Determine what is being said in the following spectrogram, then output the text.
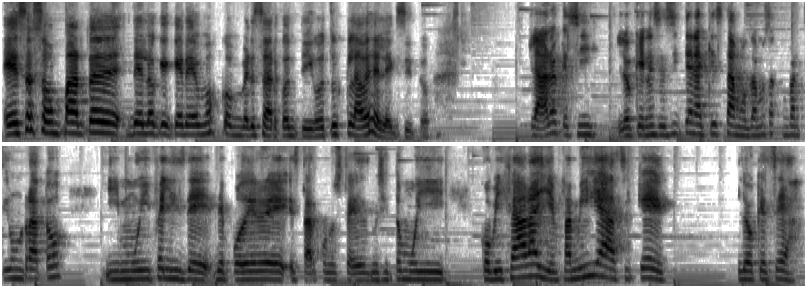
esas son parte de, lo que queremos conversar contigo, tus claves del éxito. Claro que sí, lo que necesiten, aquí estamos, vamos a compartir un rato y muy feliz de, poder eh, estar con ustedes. Me siento muy cobijada y en familia, así que lo que sea.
